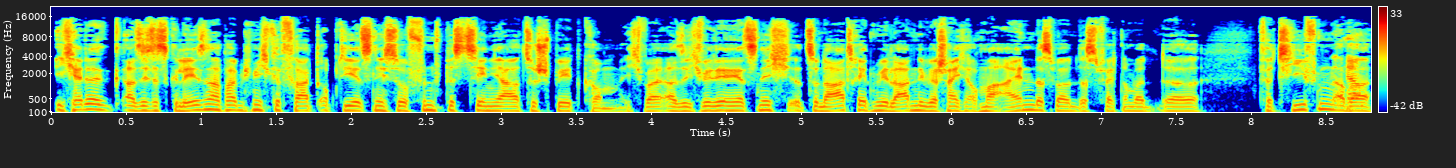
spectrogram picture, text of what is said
ich hätte, als ich das gelesen habe, habe ich mich gefragt, ob die jetzt nicht so fünf bis zehn Jahre zu spät kommen. Ich also ich will denen jetzt nicht zu nahe treten. Wir laden die wahrscheinlich auch mal ein, dass wir das vielleicht nochmal äh, vertiefen. Aber ja.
